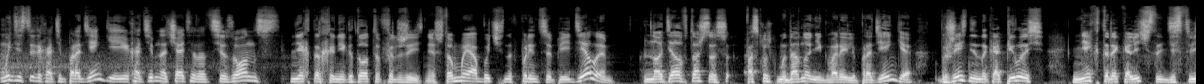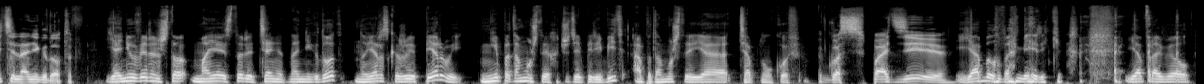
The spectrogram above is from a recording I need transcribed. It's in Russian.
Мы действительно хотим про деньги и хотим начать этот сезон с некоторых анекдотов из жизни, что мы обычно, в принципе, и делаем. Но дело в том, что поскольку мы давно не говорили про деньги, в жизни накопилось некоторое количество действительно анекдотов. Я не уверен, что моя история тянет на анекдот, но я расскажу ее первый не потому, что я хочу тебя перебить, а потому, что я тяпнул кофе. Господи! Я был в Америке. Я провел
